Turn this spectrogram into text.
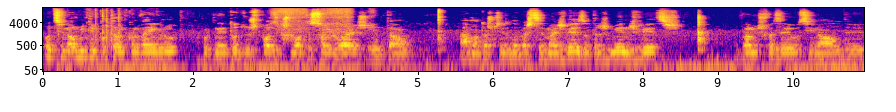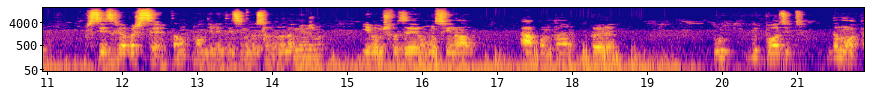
Outro sinal muito importante quando vem em grupo, porque nem todos os depósitos de motas são iguais e então há motos que precisam de abastecer mais vezes, outras menos vezes. Vamos fazer o sinal de preciso reabastecer. Então, mão direita em cima do acelerador na mesma e vamos fazer um sinal a apontar para o depósito da moto.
